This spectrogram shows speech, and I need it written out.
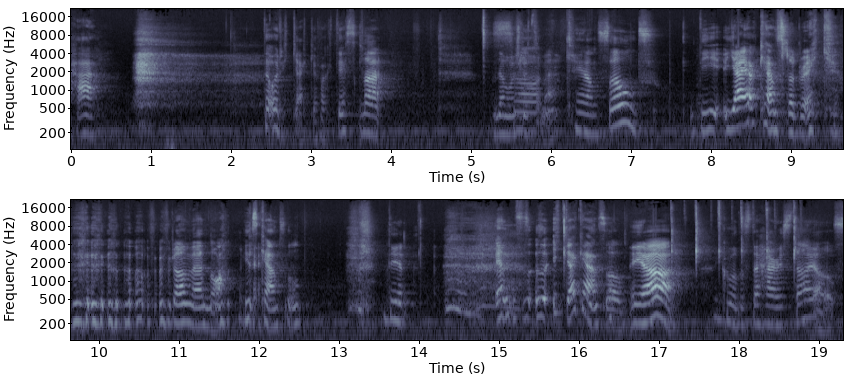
Hæ? Det orker jeg ikke, faktisk. Nei. Det må Så slutte med. Cancelled. De, jeg har cancella Drake. Fra og med nå. He's Ok. cancelled. Deal. En som ikke er cancelled. Ja. Godeste Harry Styles.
